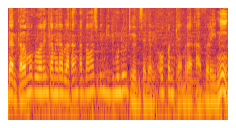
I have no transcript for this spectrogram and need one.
Dan kalau mau keluarin kamera belakang tanpa masukin gigi mundur juga bisa dari open camera cover ini.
